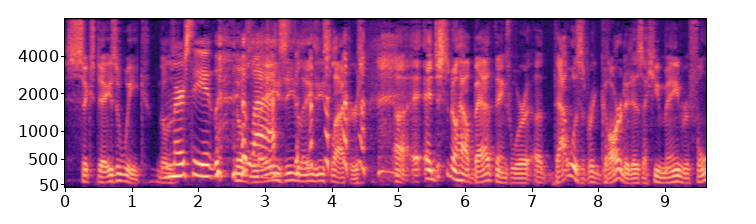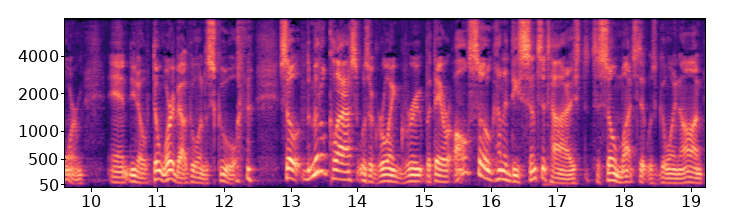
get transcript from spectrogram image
six days a week. Those, Mercy, those lazy, lazy slackers. Uh, and just to know how bad things were, uh, that was regarded as a humane reform. And you know, don't worry about going to school. so the middle class was a growing group, but they were also kind of desensitized to so much that was going on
